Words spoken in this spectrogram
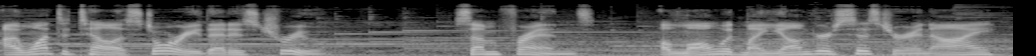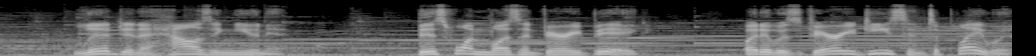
I want to tell a story that is true. Some friends, along with my younger sister and I, lived in a housing unit. This one wasn't very big, but it was very decent to play with.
